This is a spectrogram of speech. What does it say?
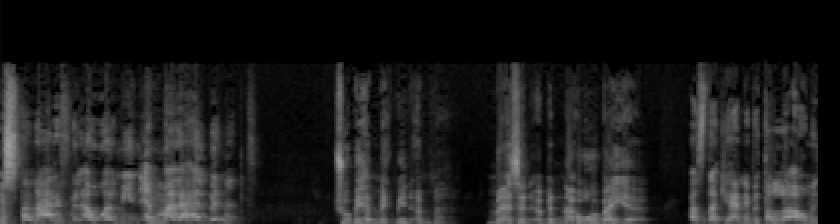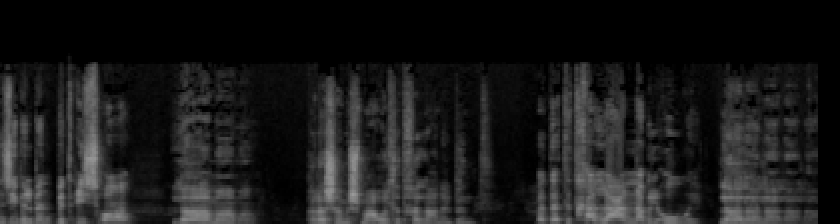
مش تنعرف بالأول مين أمها لهالبنت؟ شو بهمك مين أمها؟ مازن ابننا هو بيا. قصدك يعني بطلقها ومنجيب البنت بتعيش هون؟ لا ماما رشا مش معقول تتخلى عن البنت. بدها تتخلى عنا بالقوة. لا لا لا لا لا.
